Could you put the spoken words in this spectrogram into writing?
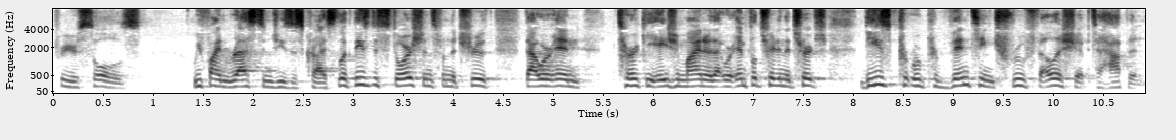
for your souls. We find rest in Jesus Christ. Look, these distortions from the truth that were in Turkey, Asia Minor, that were infiltrating the church, these were preventing true fellowship to happen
